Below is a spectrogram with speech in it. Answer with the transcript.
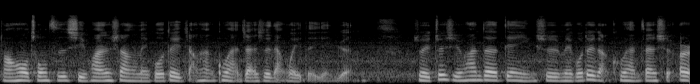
然后从此喜欢上美国队长和酷寒战士两位的演员。所以最喜欢的电影是《美国队长酷寒战士二》。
